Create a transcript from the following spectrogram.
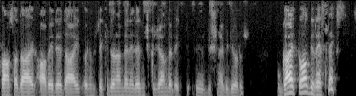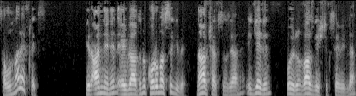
Fransa dahil, ABD dahil önümüzdeki dönemde nelerin çıkacağını da düşünebiliyoruz. Bu gayet doğal bir refleks. Savunma refleks. Bir annenin evladını koruması gibi. Ne yapacaksınız yani? E gelin, buyurun vazgeçtik Sevil'den.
